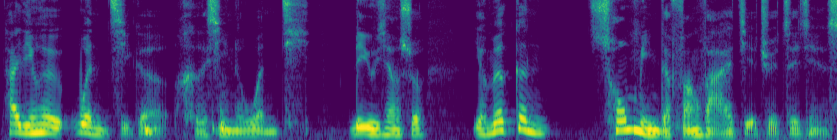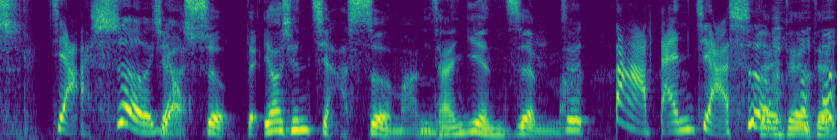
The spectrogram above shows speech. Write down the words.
他一定会问几个核心的问题，例如像说，有没有更聪明的方法来解决这件事？假设有假，设，对，要先假设嘛，你才能验证嘛。就大胆假设。对对对，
